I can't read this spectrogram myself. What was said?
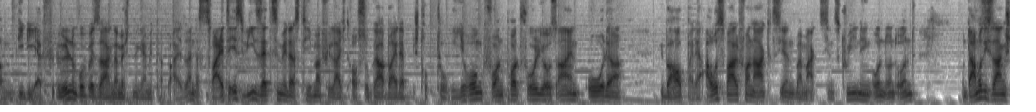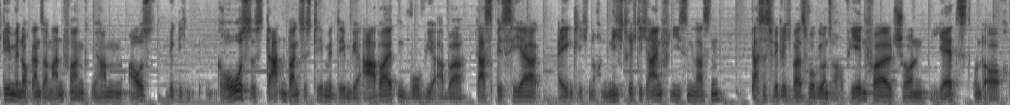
ähm, die die erfüllen und wo wir sagen, da möchten wir gerne mit dabei sein. Das zweite ist, wie setzen wir das Thema vielleicht auch sogar bei der Strukturierung von Portfolios ein oder überhaupt bei der Auswahl von Aktien, beim Aktienscreening und, und, und. Und da muss ich sagen, stehen wir noch ganz am Anfang. Wir haben aus wirklich ein großes Datenbanksystem, mit dem wir arbeiten, wo wir aber das bisher eigentlich noch nicht richtig einfließen lassen. Das ist wirklich was, wo wir uns auch auf jeden Fall schon jetzt und auch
